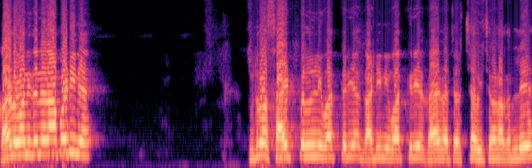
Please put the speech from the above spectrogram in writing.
કાઢવાની તને ના પડી ને? મિત્રો સાઈડ પેનલની વાત કરીએ ગાડીની વાત કરીએ ગયા ચર્ચા વિચારણા કરી લઈએ.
